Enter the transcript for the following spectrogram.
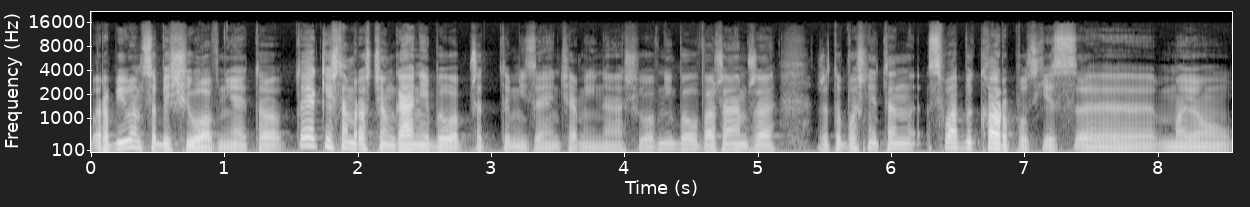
robiłem sobie siłownię, to, to jakieś tam rozciąganie było przed tymi zajęciami na siłowni, bo uważałem, że, że to właśnie ten słaby korpus jest e, moją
